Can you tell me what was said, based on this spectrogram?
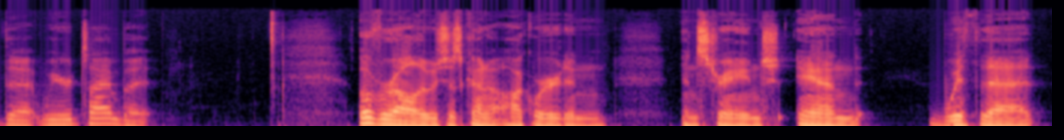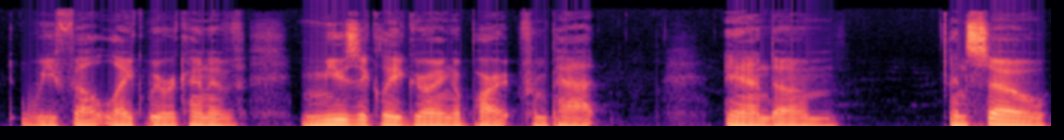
that weird time but overall it was just kind of awkward and and strange. And with that we felt like we were kind of musically growing apart from Pat. And um and so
